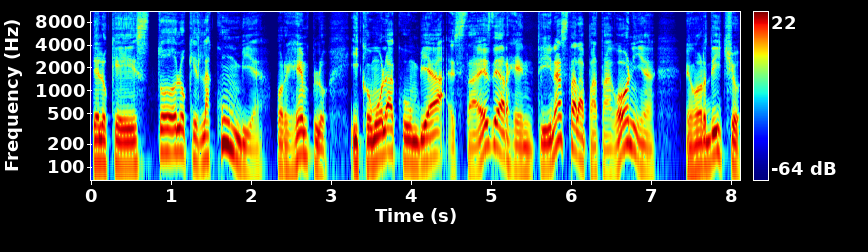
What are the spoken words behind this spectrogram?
de lo que es todo lo que es la cumbia, por ejemplo, y cómo la cumbia está desde Argentina hasta la Patagonia mejor dicho,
